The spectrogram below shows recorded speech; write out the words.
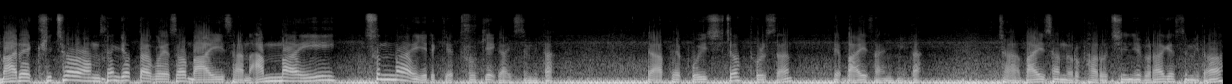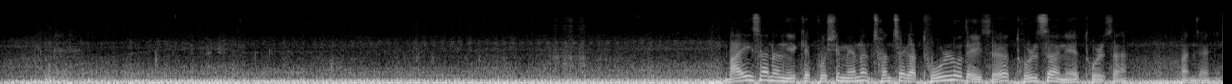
말의 귀처럼 생겼다고 해서 마이산, 암마이, 숫마이 이렇게 두 개가 있습니다. 앞에 보이시죠? 돌산, 네, 마이산입니다. 자, 마이산으로 바로 진입을 하겠습니다. 마이산은 이렇게 보시면은 전체가 돌로 돼 있어요. 돌산이에요, 돌산. 완전히.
